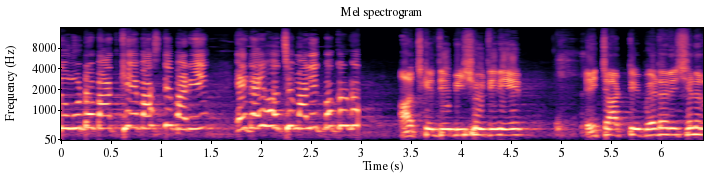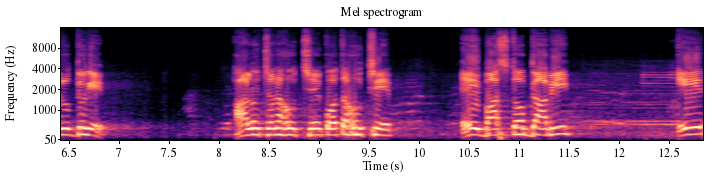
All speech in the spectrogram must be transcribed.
দুমুটো ভাত খেয়ে বাঁচতে পারি, এটাই হচ্ছে মালিক পক্ষের কাছে। আজকের যে বিষয়টি নিয়ে এই চারটি ফেডারেশনের উদ্যোগে আলোচনা হচ্ছে, কথা হচ্ছে, এই বাস্তব দাবি এর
